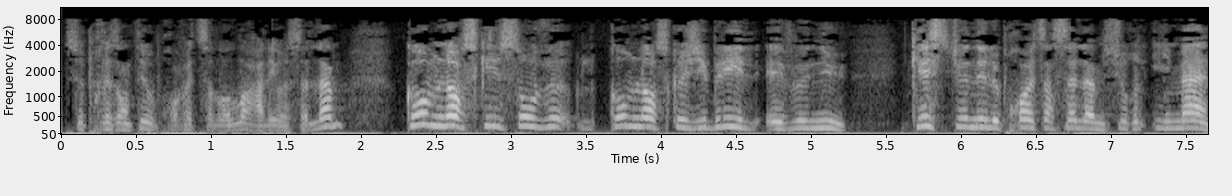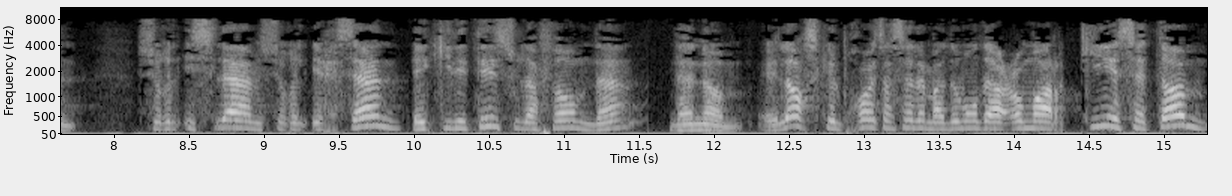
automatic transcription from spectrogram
se présentait au prophète sallallahu alayhi wa sallam, comme lorsqu'ils sont comme lorsque Jibril est venu questionner le prophète sallallahu alayhi wa sallam sur l'iman, sur l'islam, sur l'ihsan, et qu'il était sous la forme d'un d'un homme. Et lorsque le prophète sallam a demandé à Omar qui est cet homme,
